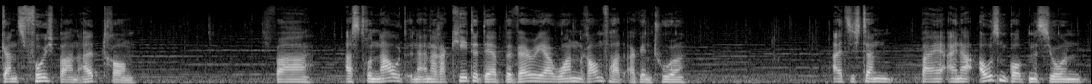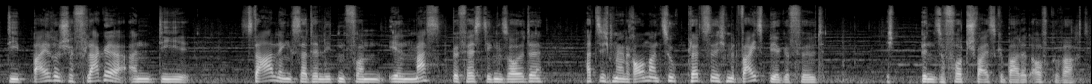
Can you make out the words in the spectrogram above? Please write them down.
ganz furchtbaren Albtraum. Ich war Astronaut in einer Rakete der Bavaria One Raumfahrtagentur. Als ich dann bei einer Außenbordmission die bayerische Flagge an die Starlink-Satelliten von Elon Musk befestigen sollte, hat sich mein Raumanzug plötzlich mit Weißbier gefüllt. Ich bin sofort schweißgebadet aufgewacht.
